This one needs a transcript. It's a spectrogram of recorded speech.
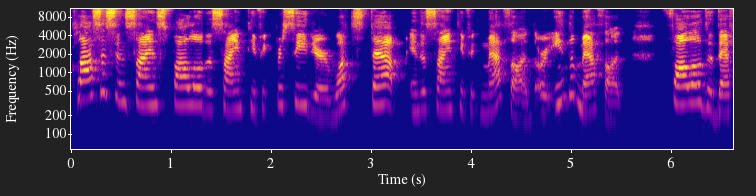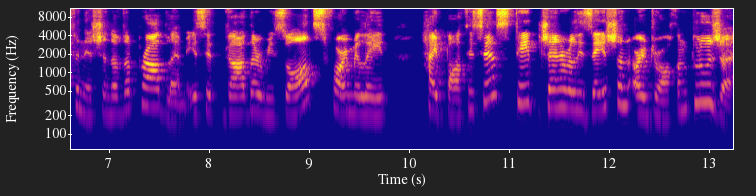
Classes in science follow the scientific procedure. What step in the scientific method or in the method follow the definition of the problem? Is it gather results, formulate hypothesis, state generalization, or draw conclusion?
